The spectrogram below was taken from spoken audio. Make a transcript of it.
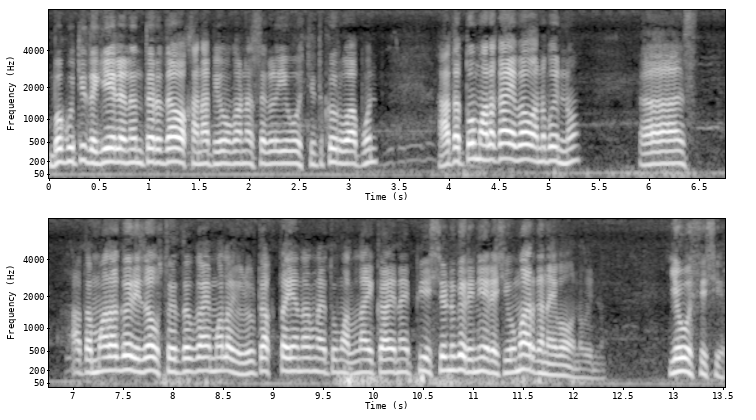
बघू तिथं गेल्यानंतर दवाखाना फिवखाना सगळं व्यवस्थित करू आपण. आता तुम्हाला काय भावानं बहिणू आता मला घरी जाऊस तर तर काय मला व्हिडिओ टाकता येणार नाही तुम्हाला नाही काय नाही. पेशंट घरी नेल्याशिवाय मार्ग नाही भावानं बहिणं व्यवस्थितशीर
